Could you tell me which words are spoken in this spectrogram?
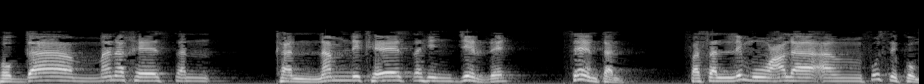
هقا من خيسا كان نمن كيس هنجر سينتا fasallimuu calaa anfusikum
